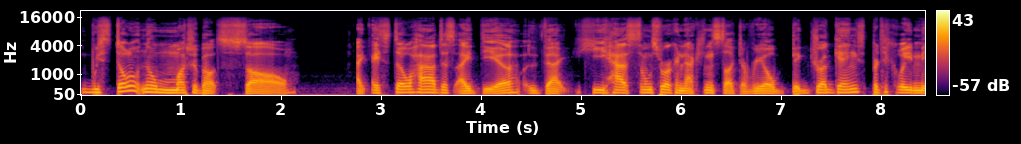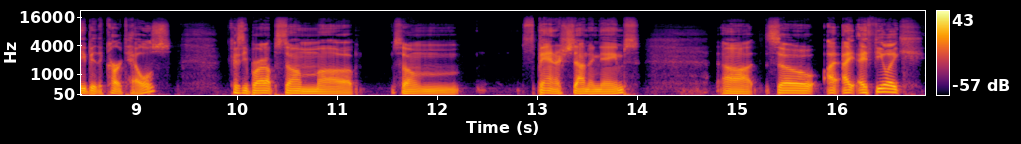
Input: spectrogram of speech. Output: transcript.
we still don't know much about Saul. I, I still have this idea that he has some sort of connections to like the real big drug gangs, particularly maybe the cartels, because he brought up some uh, some Spanish sounding names. Uh, so I, I feel like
